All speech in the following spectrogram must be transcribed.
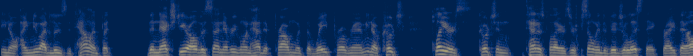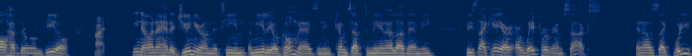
you know i knew i'd lose the talent but the next year all of a sudden everyone had a problem with the weight program you know coach players coaching tennis players are so individualistic right they all have their own deal Right. you know, and I had a junior on the team, Emilio Gomez, and he comes up to me, and I love Emmy, but he's like, "Hey, our, our weight program sucks," and I was like, "What are you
